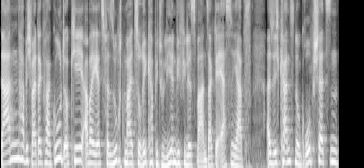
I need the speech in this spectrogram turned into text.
Dann habe ich weiter gefragt, gut, okay, aber jetzt versucht mal zu rekapitulieren, wie viele es waren. Sagt der erste, ja, pf, also ich kann es nur grob schätzen,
